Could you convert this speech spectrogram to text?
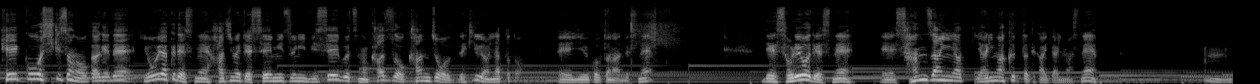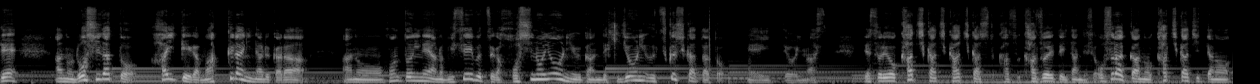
蛍光色素のおかげでようやくですね初めて精密に微生物の数を勘定できるようになったということなんですね。でそれをですね、えー、散々ややりまくったって書いてありますね。うん、であのロシだと背景が真っ暗になるからあの本当にねあの微生物が星のように浮かんで非常に美しかったと、えー、言っております。でそれをカチカチカチカチと数えていたんですおそらくあのカチカチってあの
